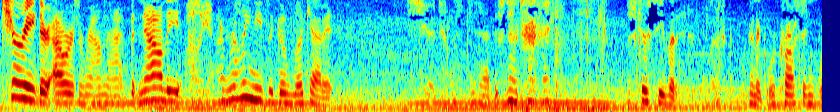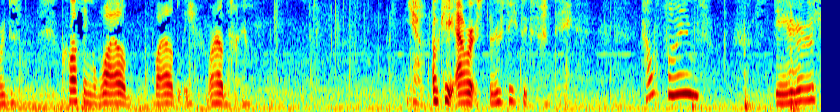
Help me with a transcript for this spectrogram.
curate their hours around that. But now the oh yeah, I really need to go look at it. Shoot, let's do that. There's no traffic. Let's go see what. Let's we're gonna we're crossing. We're just crossing wild, wildly, wild time. Yeah. Okay, hours Thursday through Sunday. How fun. Stairs.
